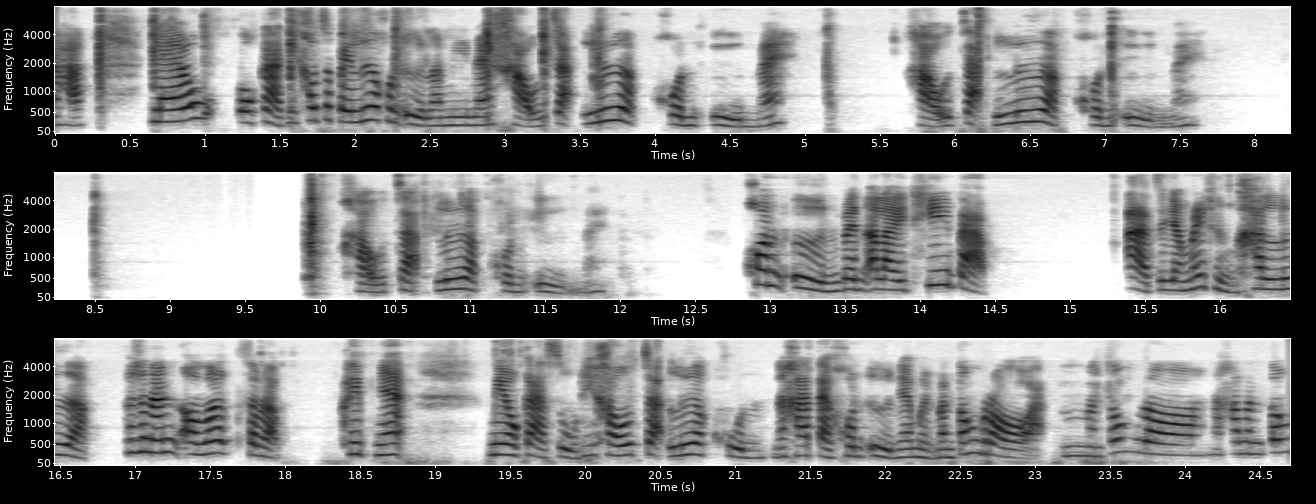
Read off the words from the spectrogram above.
นะคะ แล้วโอกาสที่เขาจะไปเลือกคนอื่นละมีไหมเขาจะเลือกคนอื่นไหมเขาจะเลือกคนอื่นไหมเขาจะเลือกคนอื่นไหมคนอื่นเป็นอะไรที่แบบอาจจะยังไม่ถึงขั้นเลือก เพราะฉะนั้นเอาว่าสำหรับคลิปเนี้ย มีโอกาสสูงที่เขาจะเลือกคุณนะคะ แต่คนอื่นเนี่ยเหมือนมันต้องรออะมันต้องรอนะคะ มันต้อง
